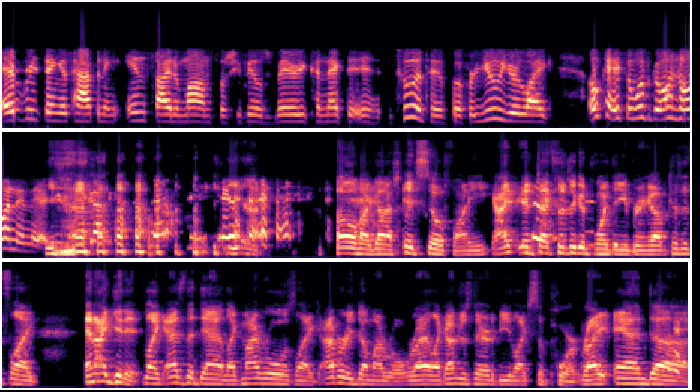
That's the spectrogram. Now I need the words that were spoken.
Everything is happening inside of mom, so she feels very connected and intuitive. But for you, you're like, okay, so what's going on in there? Yeah. yeah. Oh my gosh, it's so funny. I, it, that's such a good point that you bring up because it's like, and I get it. Like as the dad, like my role is like I've already done my role, right? Like I'm just there to be like support, right? And uh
